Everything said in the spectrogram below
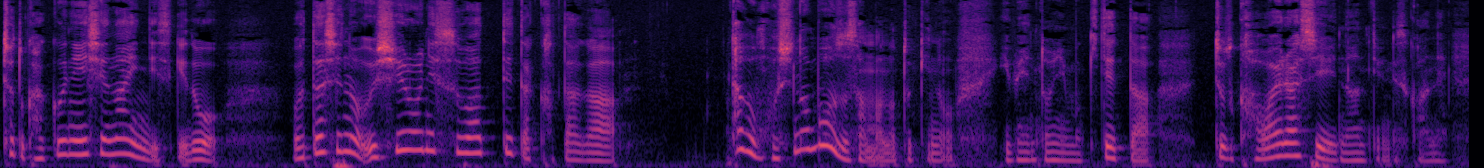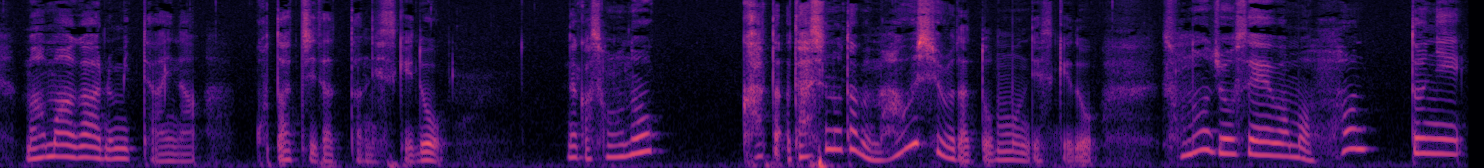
ちょっと確認してないんですけど私の後ろに座ってた方が多分星の坊主様の時のイベントにも来てたちょっと可愛らしい何て言うんですかねママガールみたいな子たちだったんですけどなんかその方私の多分真後ろだと思うんですけどその女性はもう本当に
